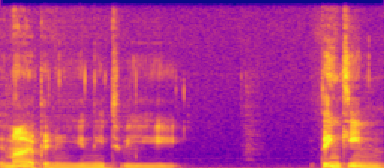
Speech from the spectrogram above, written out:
in my opinion, you need to be thinking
